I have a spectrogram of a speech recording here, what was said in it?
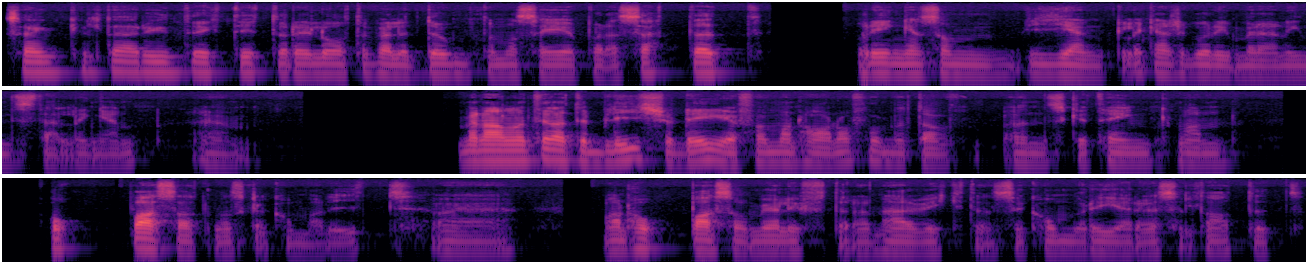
Så enkelt är det ju inte riktigt och det låter väldigt dumt när man säger på det sättet. Och det är ingen som egentligen kanske går in med den inställningen. Ehm. Men anledningen till att det blir så det är för man har någon form av önsketänk. Man hoppas att man ska komma dit. Ehm. Man hoppas om jag lyfter den här vikten så kommer det ge resultatet.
